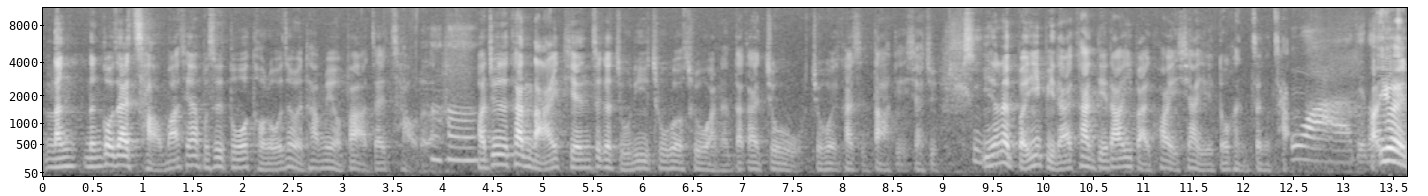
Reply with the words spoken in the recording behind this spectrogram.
能能够再炒吗？现在不是多头了，我认为它没有办法再炒的了。嗯。好，就是看哪一天这个主力出货出完了，大概就就会开始大跌下去。是。以它的本益比来看，跌到一百块以下也都很正常。哇，跌到一百块。因为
